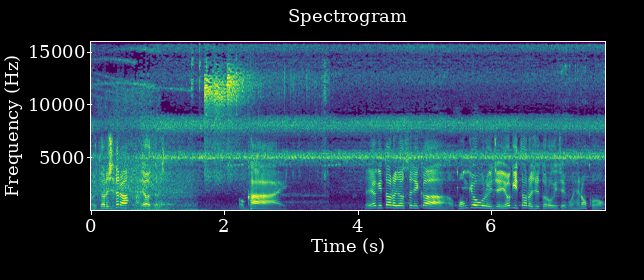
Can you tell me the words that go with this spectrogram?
어디 떨어지더라? 아 여기 떨어지네 오카이 자 여기 떨어졌으니까 본격으로 이제 여기 떨어지도록 이제 뭐 해놓고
